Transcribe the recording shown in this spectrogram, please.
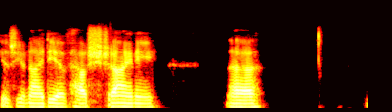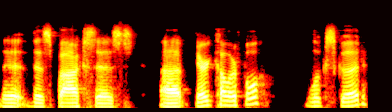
gives you an idea of how shiny uh, the, this box is. Uh, very colorful, looks good.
